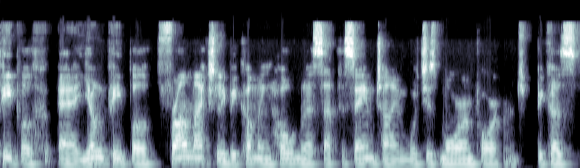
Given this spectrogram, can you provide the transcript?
people, uh, young people, from actually becoming homeless at the same time, which is more important because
